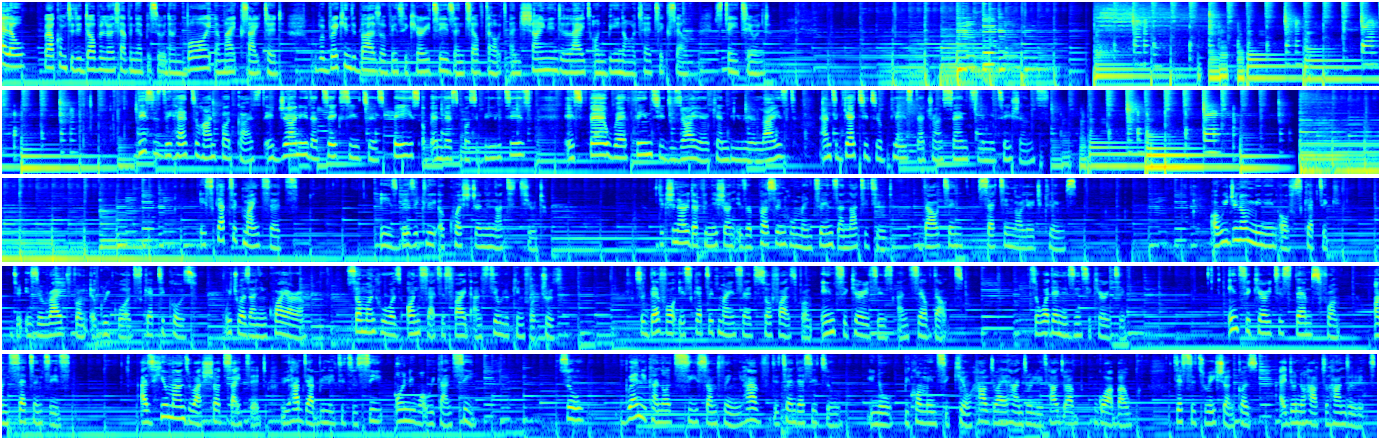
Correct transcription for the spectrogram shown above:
Hello, welcome to the 007 episode, and boy, am I excited! We'll be breaking the bars of insecurities and self doubt and shining the light on being our authentic self. Stay tuned. The Head to Hand podcast, a journey that takes you to a space of endless possibilities, a sphere where things you desire can be realized, and to get you to a place that transcends limitations. A skeptic mindset is basically a questioning attitude. Dictionary definition is a person who maintains an attitude doubting certain knowledge claims. Original meaning of skeptic is derived from a Greek word skeptikos, which was an inquirer, someone who was unsatisfied and still looking for truth. So, therefore, a skeptic mindset suffers from insecurities and self doubt. So, what then is insecurity? Insecurity stems from uncertainties. As humans who are short sighted, we have the ability to see only what we can see. So, when you cannot see something, you have the tendency to, you know, become insecure. How do I handle it? How do I go about this situation because I don't know how to handle it.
